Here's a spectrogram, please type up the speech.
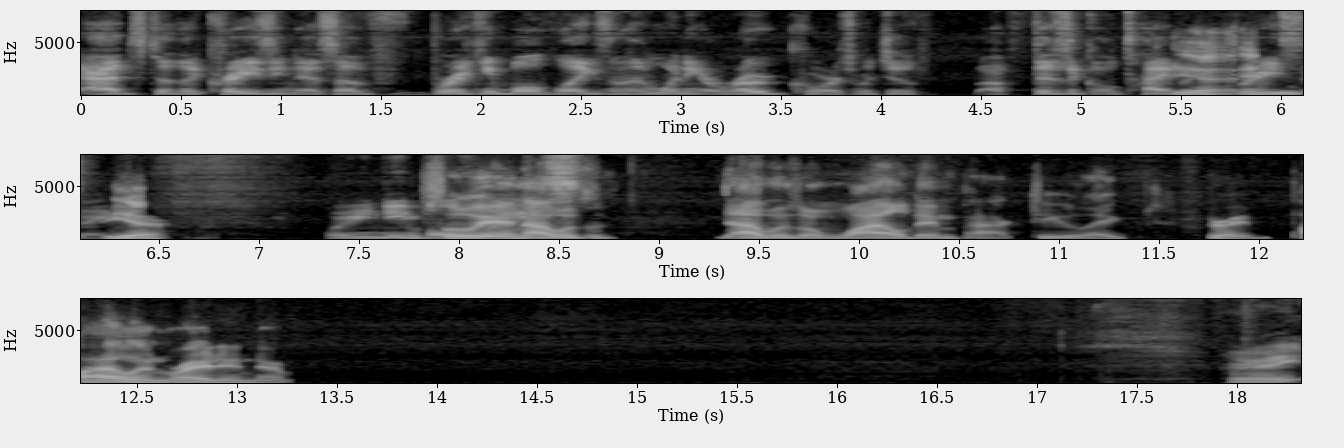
adds to the craziness of breaking both legs and then winning a road course, which is a physical type Yeah, of and racing. yeah. Where you need Absolutely, both and that was a, that was a wild impact too, like straight piling right in there. All right,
